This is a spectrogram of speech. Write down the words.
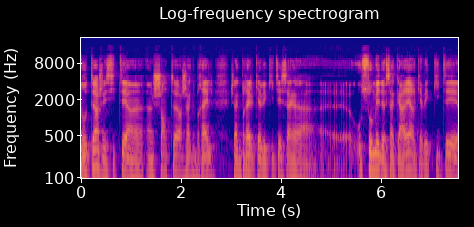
auteur, je vais citer un, chanteur, Jacques Brel. Jacques Brel qui avait quitté sa, au sommet de sa carrière, qui avait quitté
